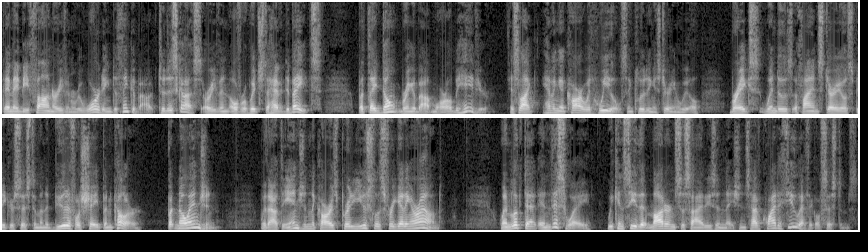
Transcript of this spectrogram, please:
They may be fun or even rewarding to think about, to discuss, or even over which to have debates, but they don't bring about moral behavior. It's like having a car with wheels, including a steering wheel, brakes, windows, a fine stereo speaker system, and a beautiful shape and color, but no engine. Without the engine, the car is pretty useless for getting around. When looked at in this way, we can see that modern societies and nations have quite a few ethical systems.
